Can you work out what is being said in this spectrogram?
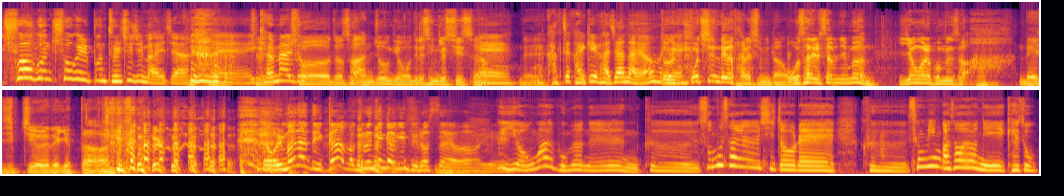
추억은 추억일 뿐 들추지 말자. 네, 이 결말도 추워져서 안 좋은 경우들이 생길 수 있어요. 네, 각자 갈 길 가잖아요. 또 예. 꽂히는 데가 다르십니다. 5413님은 이 영화를 보면서 아, 내 집 지어야 되겠다. 얼마나 들까? 막 그런 생각이 들었어요. 그 예. 이 영화에 보면은 그 스무 살 시절에 그 승민과 서연이 계속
